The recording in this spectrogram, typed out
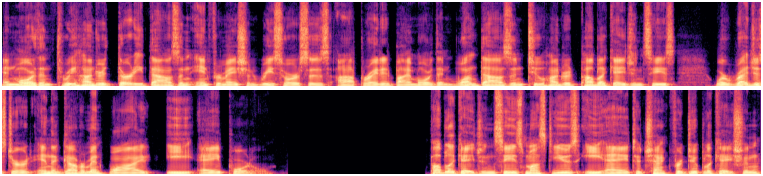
and more than 330,000 information resources operated by more than 1,200 public agencies were registered in the government wide EA portal. Public agencies must use EA to check for duplication,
